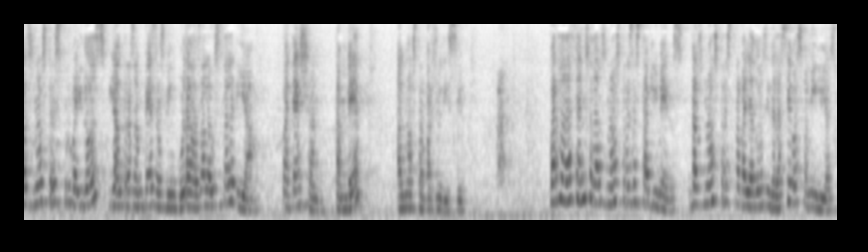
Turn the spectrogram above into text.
Els nostres proveïdors i altres empreses vinculades a l'hostaleria pateixen també el nostre perjudici. Per la defensa dels nostres establiments, dels nostres treballadors i de les seves famílies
